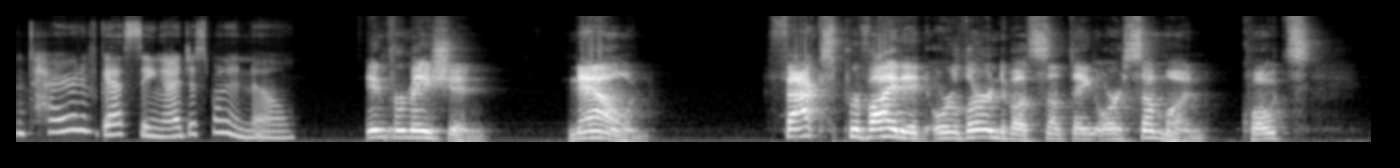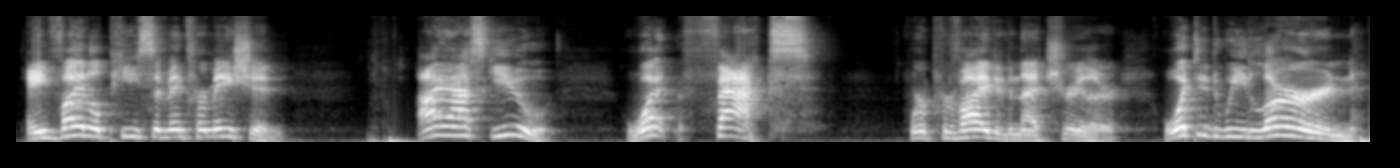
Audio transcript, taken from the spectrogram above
I'm tired of guessing. I just want to know. Information. Noun. Facts provided or learned about something or someone. Quotes. A vital piece of information. I ask you, what facts were provided in that trailer. What did we learn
